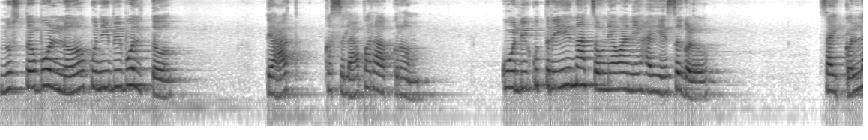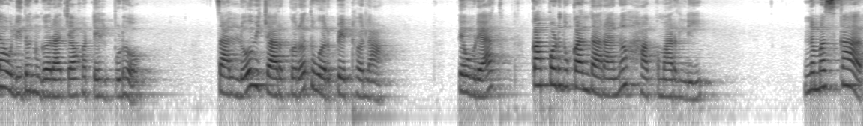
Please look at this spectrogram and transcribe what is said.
नुसतं बोलणं कुणी बी बोलतं? त्यात कसला पराक्रम. कोली कुत्री नाचवण्यावानी आहे हे सगळं. सायकल लावली धनगराच्या हॉटेल पुढं. चाललो विचार करत वर पेठला. तेवढ्यात कापड दुकानदारानं हाक मारली. नमस्कार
